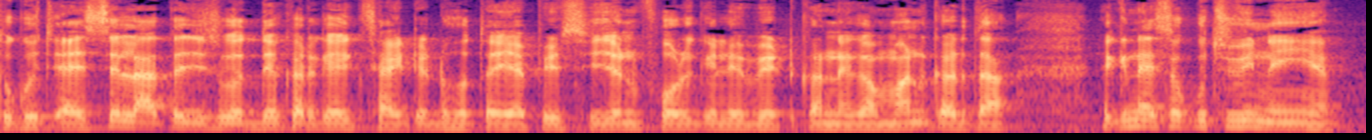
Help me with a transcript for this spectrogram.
तो कुछ ऐसे लाते जिसको देख करके एक्साइटेड होता या फिर सीज़न फोर के लिए वेट करने का मन करता। लेकिन ऐसा कुछ भी नहीं है।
